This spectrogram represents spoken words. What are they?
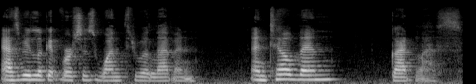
as we look at verses 1 through 11. Until then, God bless.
